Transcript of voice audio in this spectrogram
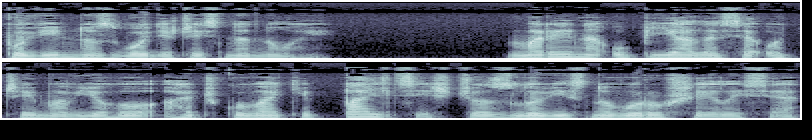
повільно зводячись на ноги. Марина уп'ялася очима в його гачкуваті пальці, що зловісно ворушилися,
